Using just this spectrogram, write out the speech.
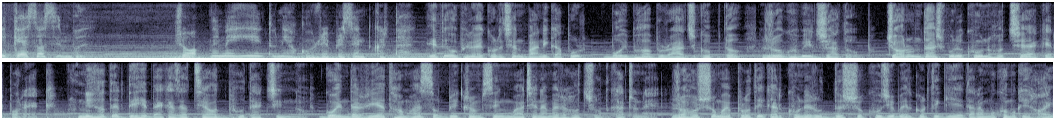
एक ऐसा सिंबल जो अपने में ही एक दुनिया को रिप्रेजेंट करता है এতে অভিনয় করেছেন বাণী কাপুর বৈভব রাজগুপ্ত, রঘুবীর যাদব। চরণ দাসপুরে খুন হচ্ছে একের পর এক। নিহতের দেহে দেখা যাচ্ছে অদ্ভুত এক চিহ্ন। গোয়েন্দা রিয়া থমাস ও বিক্রম সিং মাঠে নামের রহস্য উদ্ঘাটনে। রহস্যময় প্রতীক আর খুনের উদ্দেশ্য খুঁজে বের করতে গিয়ে তারা মুখোমুখি হয়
